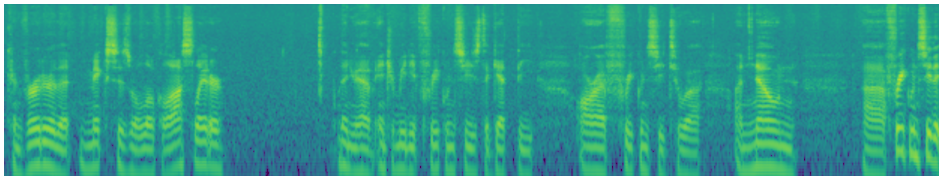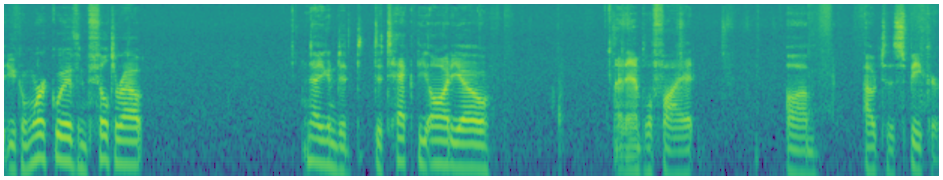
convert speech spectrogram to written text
converter that mixes with a local oscillator. Then you have intermediate frequencies to get the RF frequency to a, a known uh, frequency that you can work with and filter out. Now you're going to detect the audio and amplify it um, out to the speaker.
